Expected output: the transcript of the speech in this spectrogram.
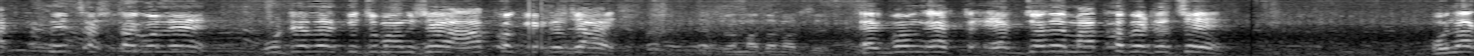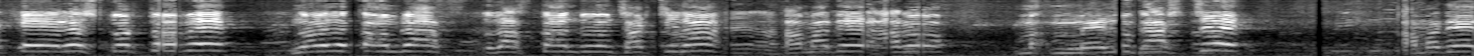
আটকানোর চেষ্টা করলে হোটেলের কিছু মানুষের হাতও কেটে যায়। এবং একজনের মাথা পেটেছে ওনাকে অ্যারেস্ট করতে হবে, নইলে তো আমরা রাস্তা আন্দোলন ছাড়ছি না। আমাদের আরও মেলুক আসছে। আমাদের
